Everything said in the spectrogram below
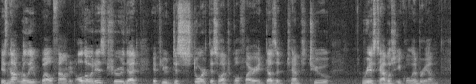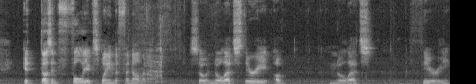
is not really well founded. Although it is true that if you distort this electrical fire, it does attempt to reestablish equilibrium, it doesn't fully explain the phenomena. So Nollet's theory of Nollet's theory,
